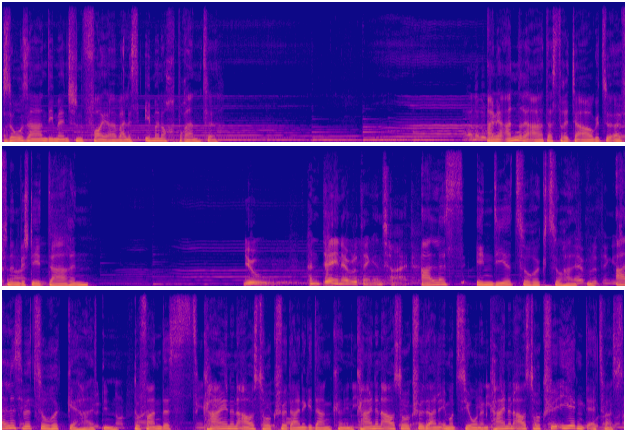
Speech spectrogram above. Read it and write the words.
So sahen die Menschen Feuer, weil es immer noch brannte. Eine andere Art, das dritte Auge zu öffnen, besteht darin, alles in dir zurückzuhalten. Alles wird zurückgehalten. Du fandest keinen Ausdruck für deine Gedanken, keinen Ausdruck für deine Emotionen, keinen Ausdruck für irgendetwas.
